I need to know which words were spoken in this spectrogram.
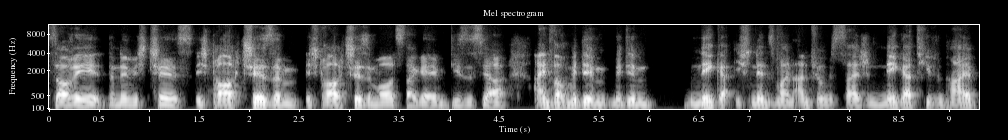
sorry, dann nehme ich Chiz. Ich brauche Chisholm, ich brauche Chisholm im All-Star-Game dieses Jahr. Einfach mit dem, mit dem Neg ich nenne es mal in Anführungszeichen, negativen Hype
